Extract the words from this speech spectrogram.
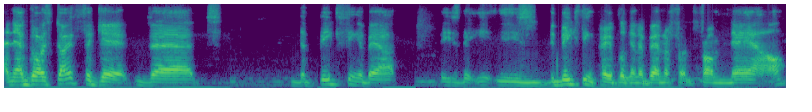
And now, guys, don't forget that the big thing about is the is the big thing people are going to benefit from now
